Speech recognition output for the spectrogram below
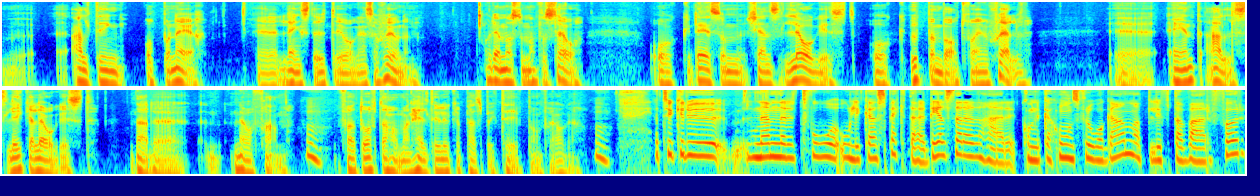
eh, allting upp och ner eh, längst ute i organisationen. Och det måste man förstå. Och det som känns logiskt och uppenbart för en själv eh, är inte alls lika logiskt när det når fram. Mm. För att ofta har man helt olika perspektiv på en fråga. Jag tycker du nämner två olika aspekter. här. Dels är det den här kommunikationsfrågan, att lyfta varför.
